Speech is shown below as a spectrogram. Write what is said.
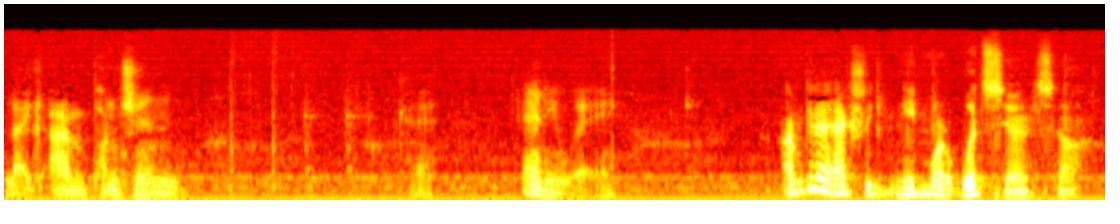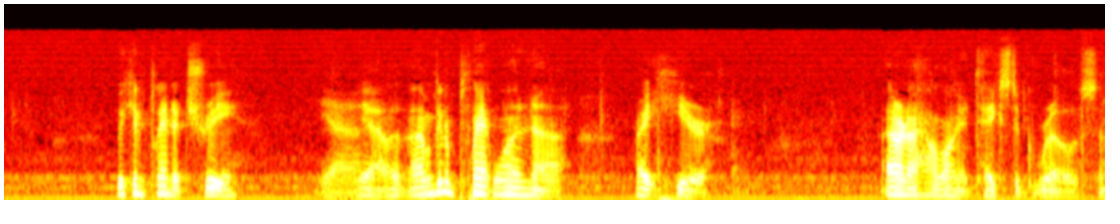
Like, I'm punching. Okay. Anyway. I'm gonna actually need more wood soon, so we can plant a tree. Yeah. Yeah, I'm gonna plant one uh, right here. I don't know how long it takes to grow, so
